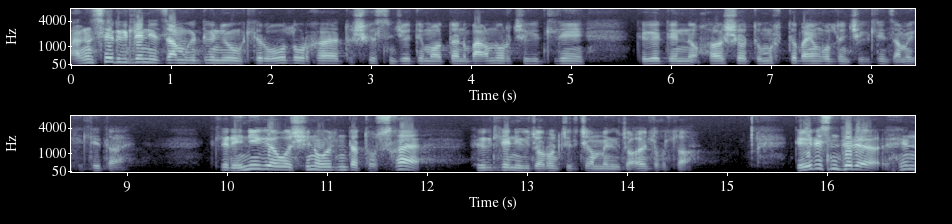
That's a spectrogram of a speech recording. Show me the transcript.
Дагнсан хэрэглээний зам гэдэг нь юу гэхээр уул уурхай түшгэлсэн ч гэдэм одоо энэ багнуур чиглэлийн тэгээд энэ хойшоо төмөртэй Баянголын чиглэлийн замыг хилээд байгаа. Тэгэхээр энийг бол шинэ хуулиндаа тусгай хэрэглээний гэж оруулж ирж байгаа мэн гэж ойлголоо. Дээрээс нь тэр хэн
